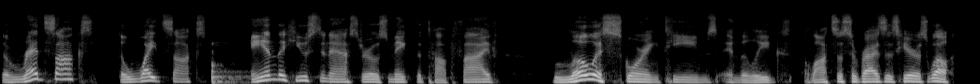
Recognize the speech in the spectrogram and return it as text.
the Red Sox, the White Sox, and the Houston Astros make the top five lowest scoring teams in the league. Lots of surprises here as well.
